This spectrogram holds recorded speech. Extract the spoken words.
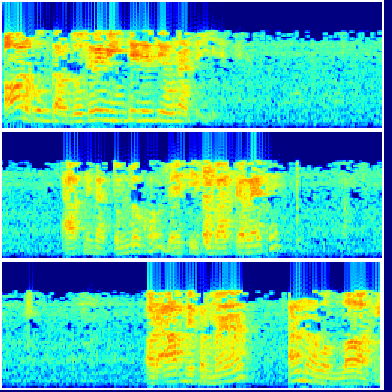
اور خود کا، دوسرے بھی نیچے جیسے ہونا چاہیے۔ آپ نے کہا، تم لوگ ہو جو ایسی بات کر رہے تھے۔ اور آپ نے فرمایا انا واللہ،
